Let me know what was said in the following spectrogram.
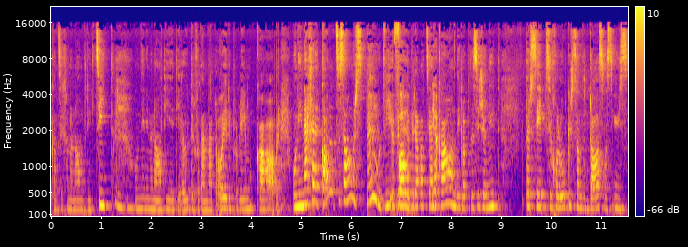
ganz sicher eine andere Zeit. Mhm. Und ich nehme an, die, die Eltern von dem werden ihre Probleme haben. Aber wo ich nachher ein ganz anderes Bild wie über, über den Patienten ja. hatte, und ich glaube, das ist ja nicht per se psychologisch, sondern das, was uns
